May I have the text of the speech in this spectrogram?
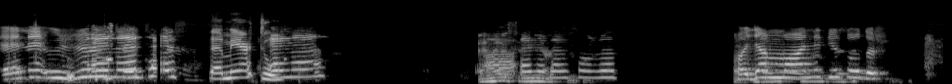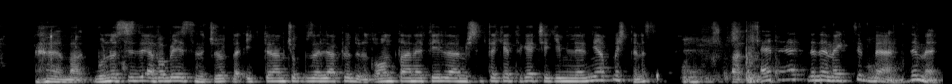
Ene üzüm. Ene tes, Semi'tu. ene, Ene aa, eneden semiyatü. sonra Bak, Hocam muayene diyorsa odur. Bak bunu siz de yapabilirsiniz çocuklar. İlk dönem çok güzel yapıyordunuz. 10 tane fiil vermiştim. Teker teker çekimlerini yapmıştınız. Bak ene ne demekti? Ben değil mi?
